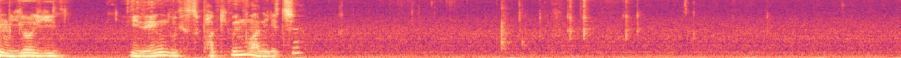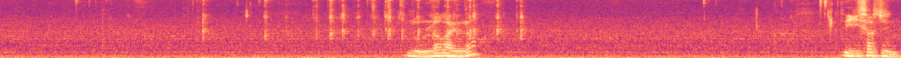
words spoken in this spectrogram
지금 이거 이, 이 내용도 계속 바뀌고 있는 거 아니겠지? 올라가야 되나? 근데 이 사진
